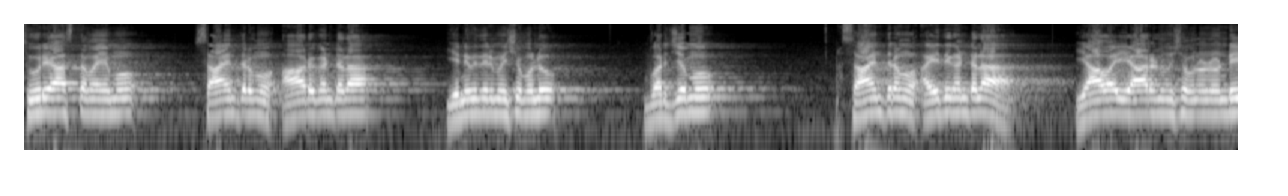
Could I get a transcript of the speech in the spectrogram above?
సూర్యాస్తమయము సాయంత్రము ఆరు గంటల ఎనిమిది నిమిషములు వర్జము సాయంత్రము ఐదు గంటల యాభై ఆరు నిమిషముల నుండి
